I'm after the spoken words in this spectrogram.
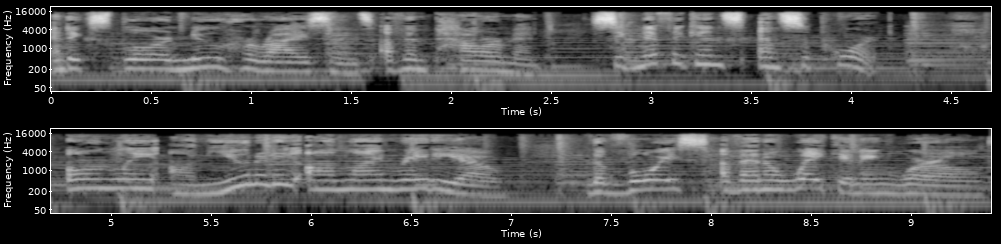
and explore new horizons of empowerment, significance, and support. Only on Unity Online Radio, the voice of an awakening world.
